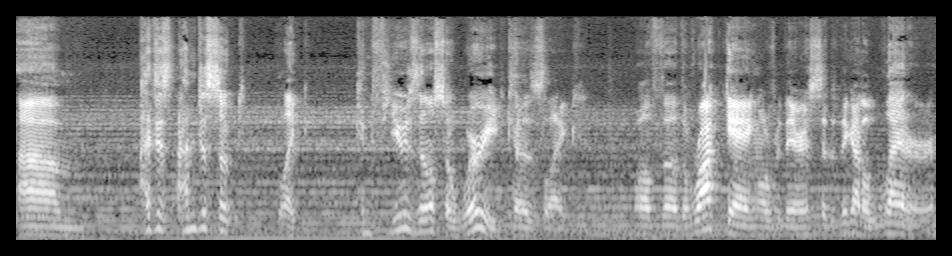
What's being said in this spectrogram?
Um, I just I'm just so like confused and also worried because like, well the the rock gang over there said that they got a letter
